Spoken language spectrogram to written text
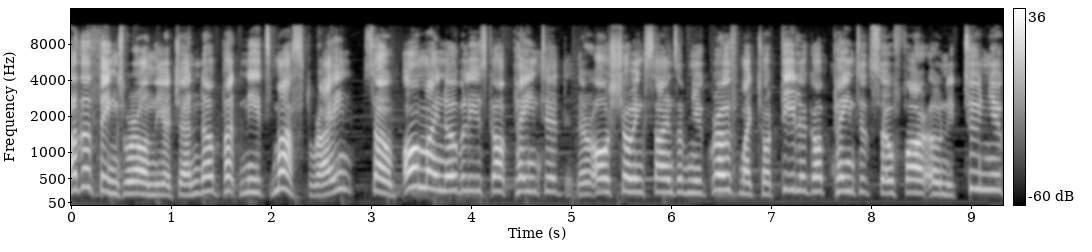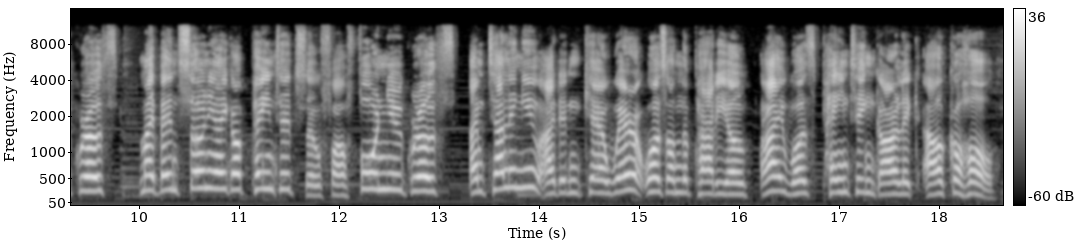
Other things were on the agenda, but needs must, right? So all my Nobiles got painted. They're all showing signs of new growth. My Tortilla got painted. So far, only two new growths. My Bensonii got painted. So far, four new growths. I'm telling you, I didn't care where it was on the patio. I was painting garlic alcohol.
